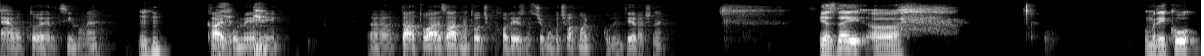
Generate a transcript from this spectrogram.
Evo, to je recimo, ne? Uh mhm. -huh. Kaj pomeni ta tvoja zadnja točka, hvaležnost, če mogoče lahko malo komentiraš. Ne? Ja, zdaj, uh, bom rekel,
